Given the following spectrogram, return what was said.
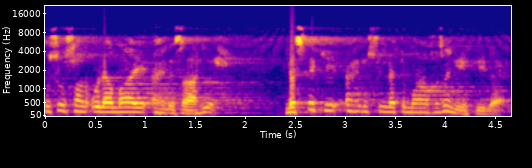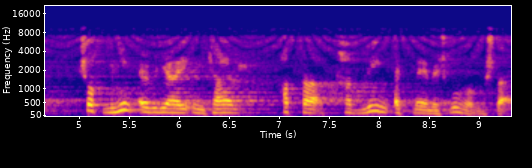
hususan ulemayı ehli zahir, mesleki ehli sünneti muhafaza niyetiyle çok mühim evliyayı inkar hatta tadlim etmeye mecbur olmuşlar.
